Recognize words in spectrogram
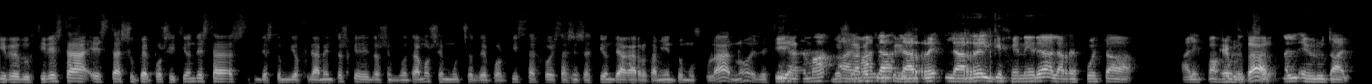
y reducir esta, esta superposición de, estas, de estos biofilamentos que nos encontramos en muchos deportistas con esta sensación de agarrotamiento muscular. ¿no? Es decir, además, la, rel que genera la respuesta al espacio es brutal. Es brutal.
